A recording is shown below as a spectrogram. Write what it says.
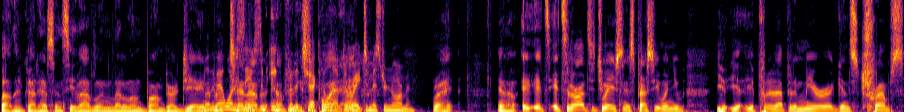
Well, they've got SNC Lavalin, let alone Bombardier. Well, they might want to save some ink for the check they'll have to write to Mr. Norman. Right. You know, it, it's it's an odd situation, especially when you, you you put it up in a mirror against Trump's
